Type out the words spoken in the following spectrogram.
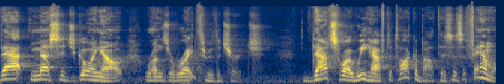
that message going out runs right through the church. That's why we have to talk about this as a family.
